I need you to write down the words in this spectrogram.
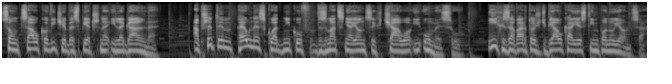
Są całkowicie bezpieczne i legalne, a przy tym pełne składników wzmacniających ciało i umysł. Ich zawartość białka jest imponująca.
